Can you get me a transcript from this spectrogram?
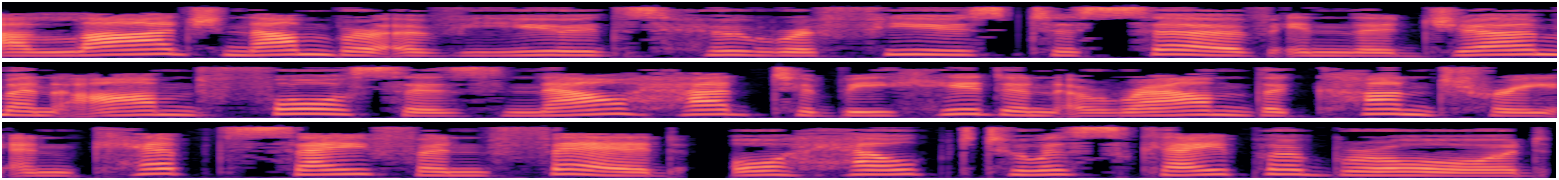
A large number of youths who refused to serve in the German armed forces now had to be hidden around the country and kept safe and fed, or helped to escape abroad.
